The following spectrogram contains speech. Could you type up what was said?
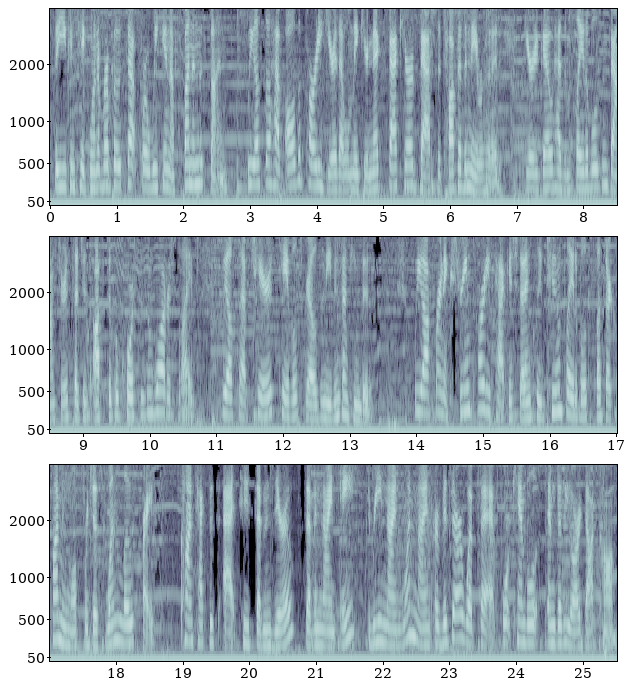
so you can take one of our boats out for a weekend of fun in the sun. We also have all the party gear that will make your next backyard bash the talk of the neighborhood. Gear to Go has inflatables and bouncers such as obstacle courses and water slides. We also have chairs, tables, grills, and even dunking booths. We offer an extreme party package that includes two inflatables plus our climbing wall for just one low price. Contact us at 270-798-3919 or visit our website at fortcampbellmwr.com.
